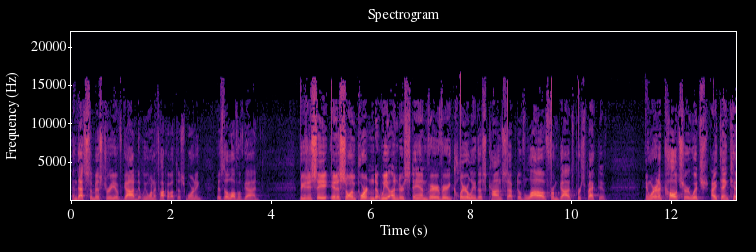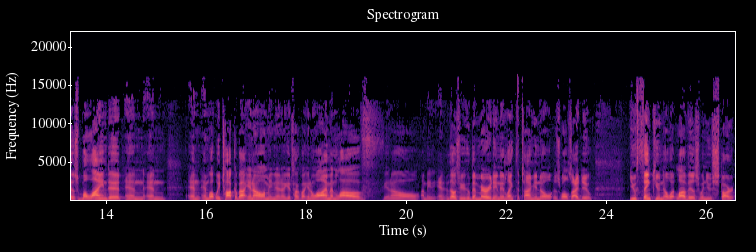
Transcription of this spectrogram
And that's the mystery of God that we want to talk about this morning is the love of God. Because you see, it is so important that we understand very, very clearly this concept of love from God's perspective. And we're in a culture which I think has maligned it and, and, and, and what we talk about, you know, I mean, you know, you talk about, you know, well, I'm in love, you know, I mean, and those of you who've been married any length of time, you know as well as I do you think you know what love is when you start.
